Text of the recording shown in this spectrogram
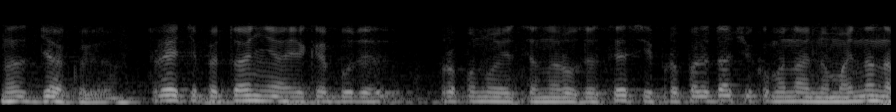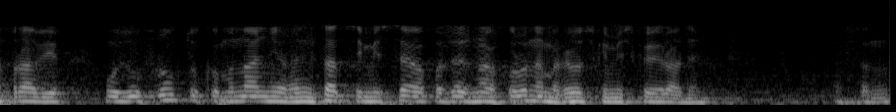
Ну, дякую. Третє питання, яке буде пропонується на розгляд сесії, про передачу комунального майна на праві узуфрукту комунальній організації місцева пожежна охорона Миргородської міської ради. Оксан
